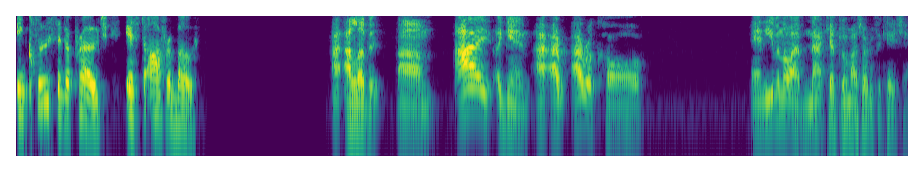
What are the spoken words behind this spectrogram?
inclusive approach is to offer both. I, I love it. Um, I again, I, I, I recall, and even though I've not kept with my certification,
